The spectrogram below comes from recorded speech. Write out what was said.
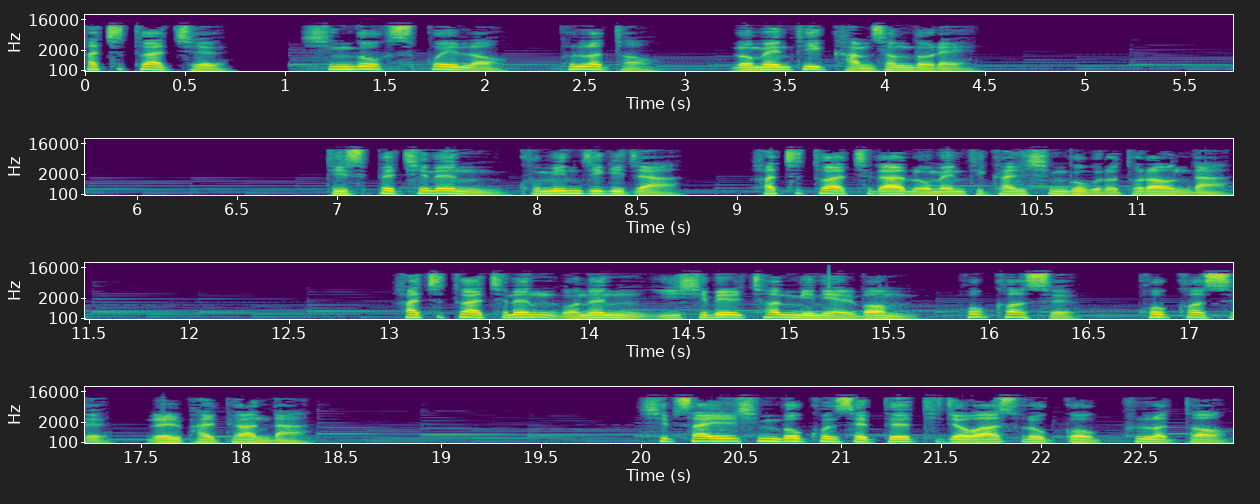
하츠투하츠, 신곡 스포일러, 플러터, 로맨틱 감성 노래. 디스패치는 구민지 기자, 하츠투하츠가 로맨틱한 신곡으로 돌아온다. 하츠투하츠는 오는 20일 첫 미니 앨범 포커스, 포커스를 발표한다. 14일 신곡 콘셉트 티저와 수록곡 플러터,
